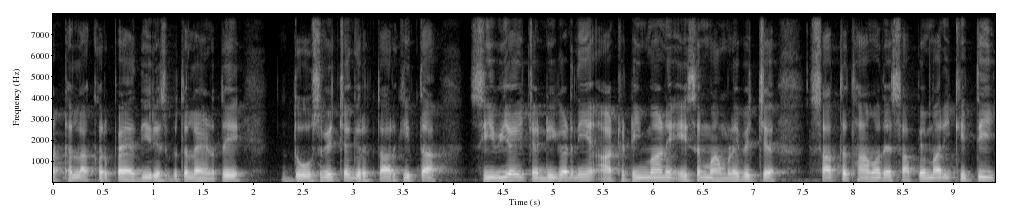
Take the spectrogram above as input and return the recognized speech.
8 ਲੱਖ ਰੁਪਏ ਦੀ ਰਿਸ਼ਵਤ ਲੈਣ ਦੇ ਦੋਸ਼ ਵਿੱਚ ਗ੍ਰਿਫਤਾਰ ਕੀਤਾ। ਸੀਬੀਆਈ ਚੰਡੀਗੜ੍ਹ ਦੀਆਂ 8 ਟੀਮਾਂ ਨੇ ਇਸ ਮਾਮਲੇ ਵਿੱਚ 7 ਥਾਵਾਂ ਤੇ ਛਾਪੇਮਾਰੀ ਕੀਤੀ,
